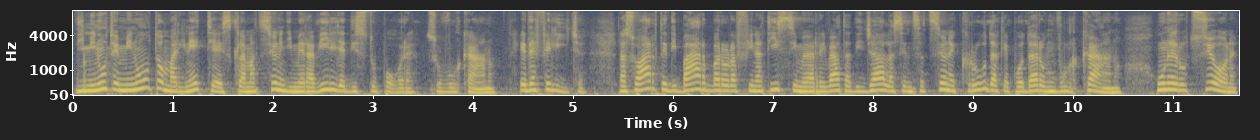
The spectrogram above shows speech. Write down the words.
Di minuto in minuto Marinetti ha esclamazioni di meraviglia e di stupore sul vulcano ed è felice. La sua arte di barbaro raffinatissimo è arrivata di già alla sensazione cruda che può dare un vulcano, un'eruzione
